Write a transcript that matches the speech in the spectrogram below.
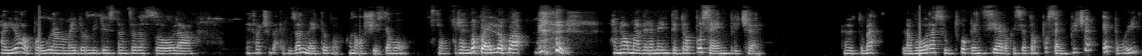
ma io ho paura, non ho mai dormito in stanza da sola, e faccio, beh, usa il metodo, conosci, stiamo, stiamo facendo quello qua. ah no, ma veramente troppo semplice. ho detto, beh, lavora sul tuo pensiero che sia troppo semplice e poi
